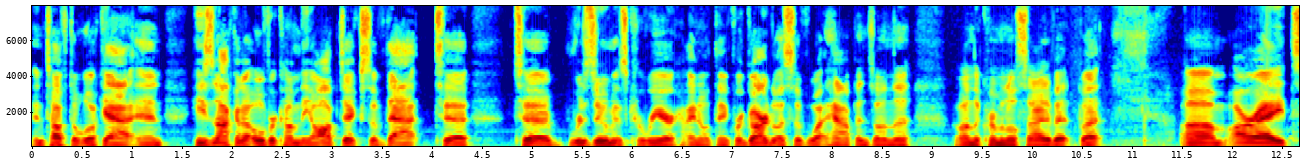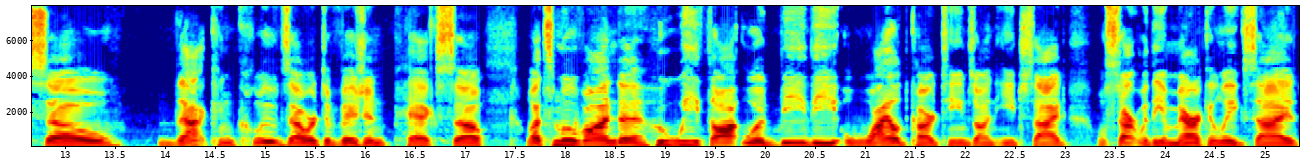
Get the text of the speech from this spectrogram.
and tough to look at and he's not going to overcome the optics of that to to resume his career, I don't think, regardless of what happens on the on the criminal side of it. But um all right, so that concludes our division picks. So let's move on to who we thought would be the wild card teams on each side. We'll start with the American League side.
